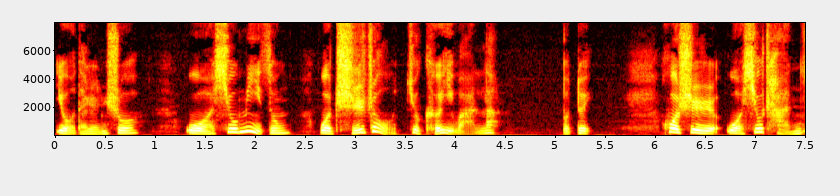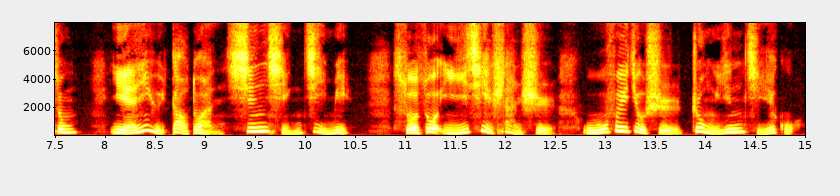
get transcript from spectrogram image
有的人说：“我修密宗，我持咒就可以完了。”不对。或是我修禅宗，言语道断，心行寂灭，所做一切善事，无非就是种因结果。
